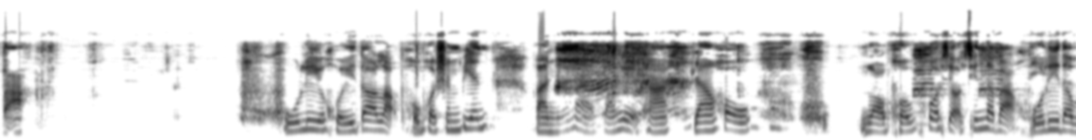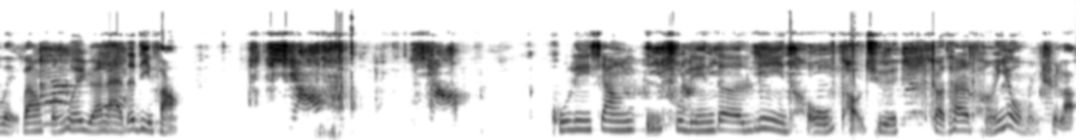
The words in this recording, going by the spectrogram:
巴。狐狸回到老婆婆身边，把牛奶还给她，然后狐老婆婆小心的把狐狸的尾巴缝回原来的地方。小。小狐狸向树林的另一头跑去找他的朋友们去了。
